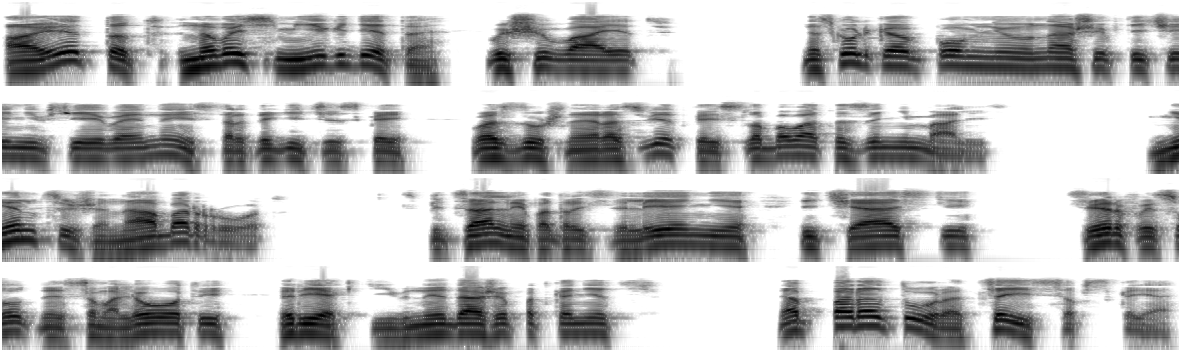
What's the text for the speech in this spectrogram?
А этот на восьми где-то вышивает. Насколько помню, наши в течение всей войны стратегической воздушной разведкой слабовато занимались. Немцы же наоборот специальные подразделения и части, сверхвысотные самолеты, реактивные даже под конец, аппаратура цейсовская.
